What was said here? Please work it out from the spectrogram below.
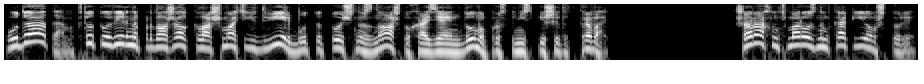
Куда там? Кто-то уверенно продолжал калашматить в дверь, будто точно знал, что хозяин дома просто не спешит открывать. Шарахнуть морозным копьем, что ли?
